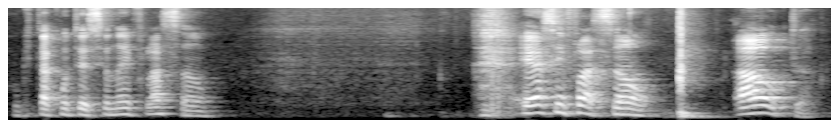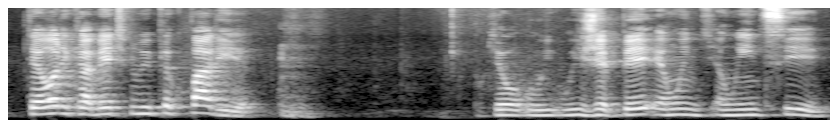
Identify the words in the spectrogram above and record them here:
com o que está acontecendo na inflação. Essa inflação alta, teoricamente, não me preocuparia, porque o, IGP é um, é um índice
